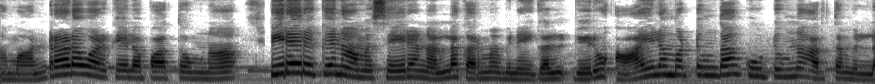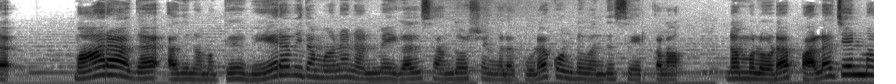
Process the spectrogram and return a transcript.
நம்ம அன்றாட வாழ்க்கையில பார்த்தோம்னா பிறருக்கு நாம செய்யற நல்ல கர்ம வினைகள் வெறும் ஆயுள மட்டும்தான் கூட்டும்னு அர்த்தம் இல்லை மாறாக அது நமக்கு வேற விதமான நன்மைகள் சந்தோஷங்களை கூட கொண்டு வந்து சேர்க்கலாம். நம்மளோட பல ஜென்ம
